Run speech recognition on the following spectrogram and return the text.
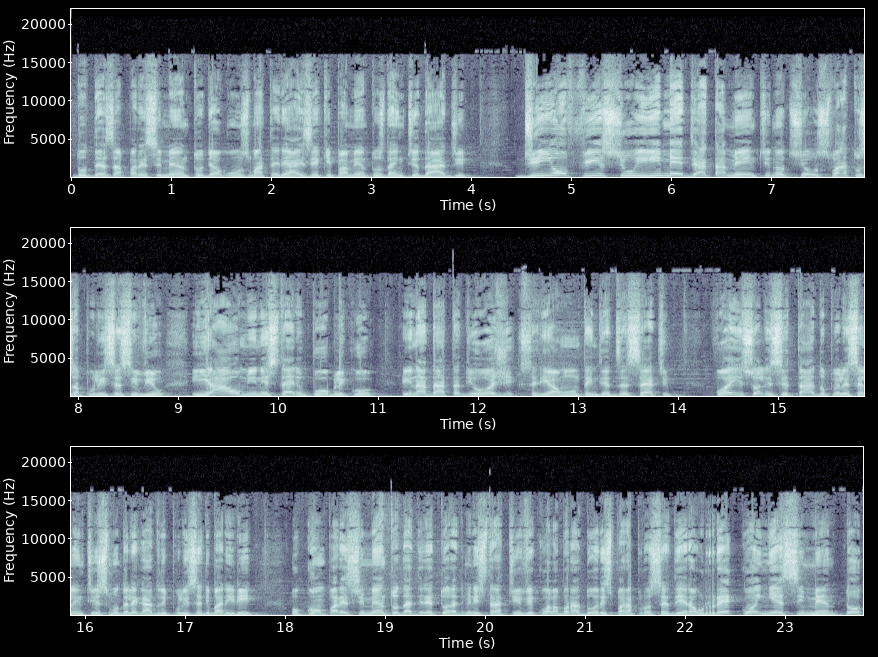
do desaparecimento de alguns materiais e equipamentos da entidade, de ofício e imediatamente noticiou os fatos à Polícia Civil e ao Ministério Público. E na data de hoje, que seria ontem, dia 17, foi solicitado pelo excelentíssimo delegado de polícia de Bariri o comparecimento da diretora administrativa e colaboradores para proceder ao reconhecimento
